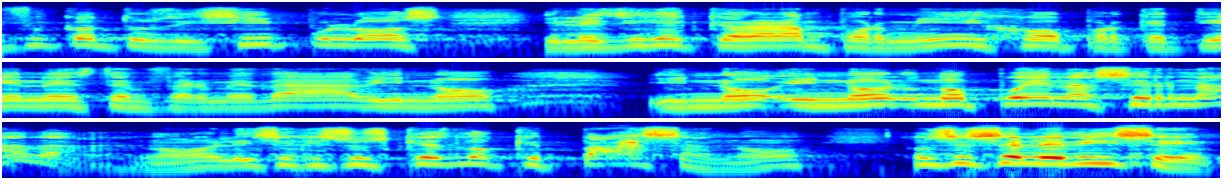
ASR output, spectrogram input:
fui con tus discípulos y les dije que oraran por mi hijo porque tiene esta enfermedad y no, y no, y no, no pueden hacer nada, ¿no? Le dice Jesús, ¿qué es lo que pasa? ¿No? Entonces se le dice,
